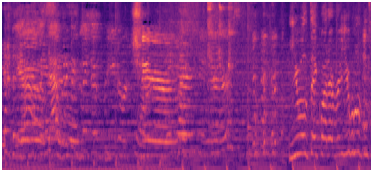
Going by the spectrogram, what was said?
Yeah, That was a good for you to record. Cheers. Cheers. You will take whatever you want.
